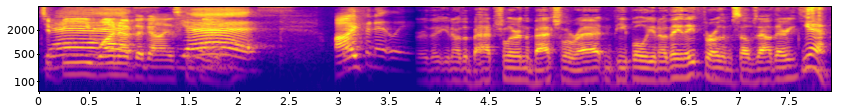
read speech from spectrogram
To be one of the guys. Yes. I Definitely. Or the, you know, the Bachelor and the Bachelorette and people, you know, they, they throw themselves out there. Yeah,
